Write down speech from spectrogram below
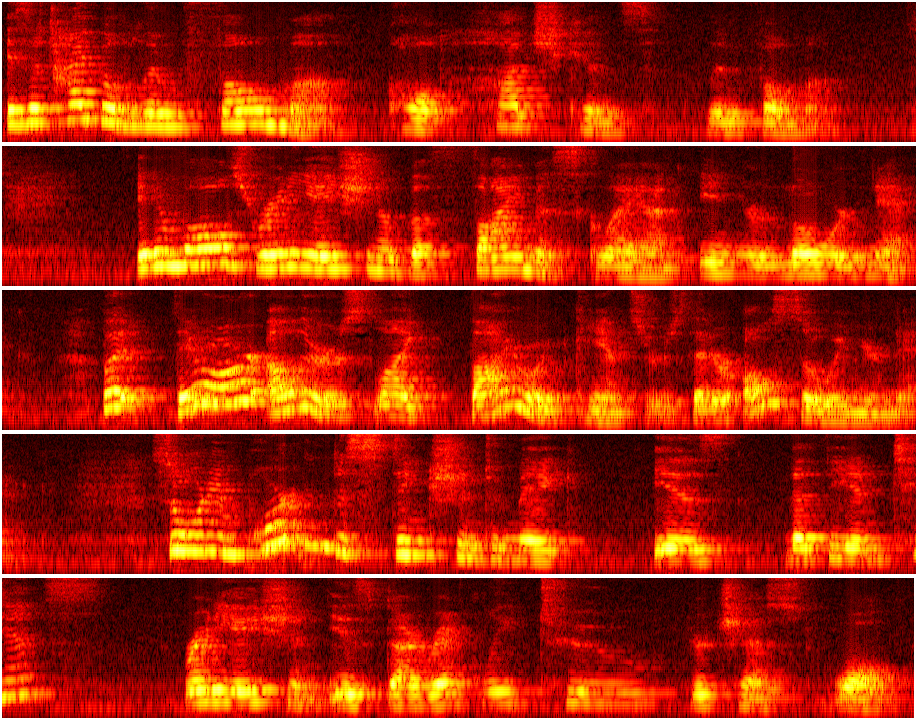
is a type of lymphoma called Hodgkin's lymphoma. It involves radiation of the thymus gland in your lower neck. But there are others like thyroid cancers that are also in your neck. So an important distinction to make is that the intense radiation is directly to your chest wall.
